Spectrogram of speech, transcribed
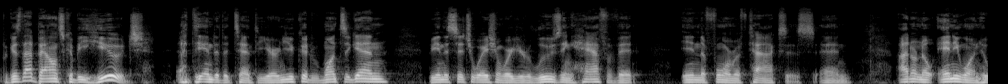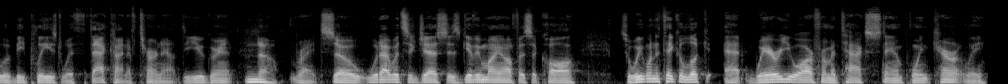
because that balance could be huge at the end of the 10th year. And you could once again be in the situation where you're losing half of it in the form of taxes. And I don't know anyone who would be pleased with that kind of turnout. Do you, Grant? No. Right. So, what I would suggest is giving my office a call. So, we want to take a look at where you are from a tax standpoint currently.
